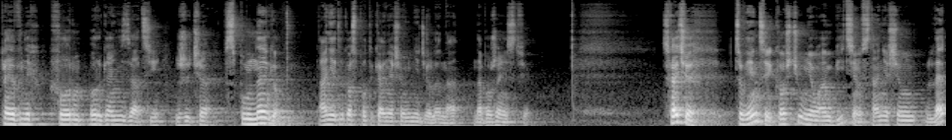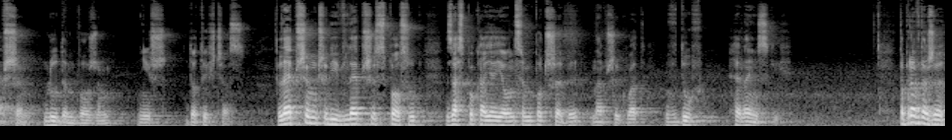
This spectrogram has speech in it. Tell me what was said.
pewnych form organizacji życia wspólnego, a nie tylko spotykania się w niedzielę na nabożeństwie. Słuchajcie, co więcej, Kościół miał ambicję stania się lepszym ludem Bożym niż dotychczas. Lepszym, czyli w lepszy sposób zaspokajającym potrzeby na przykład wdów heleńskich. To prawda, że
